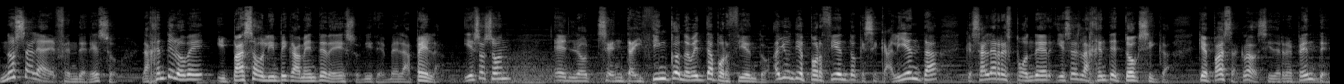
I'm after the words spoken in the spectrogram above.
no sale a defender eso. La gente lo ve y pasa olímpicamente de eso, dice, me la pela. Y eso son el 85-90%. Hay un 10% que se calienta, que sale a responder y esa es la gente tóxica. ¿Qué pasa? Claro, si de repente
